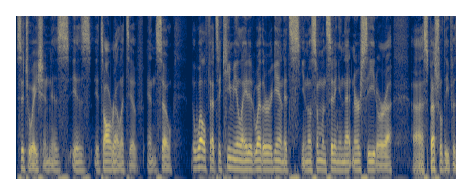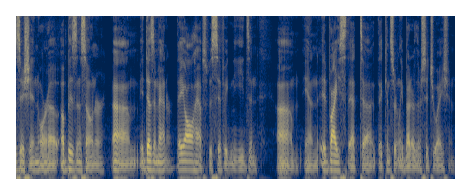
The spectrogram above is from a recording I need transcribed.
situation is is it's all relative, and so the wealth that's accumulated, whether again it's you know someone sitting in that nurse seat or a, a specialty physician or a, a business owner, um, it doesn't matter. They all have specific needs and um, and advice that uh, that can certainly better their situation.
